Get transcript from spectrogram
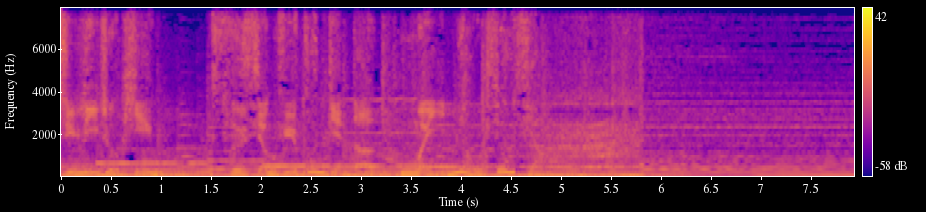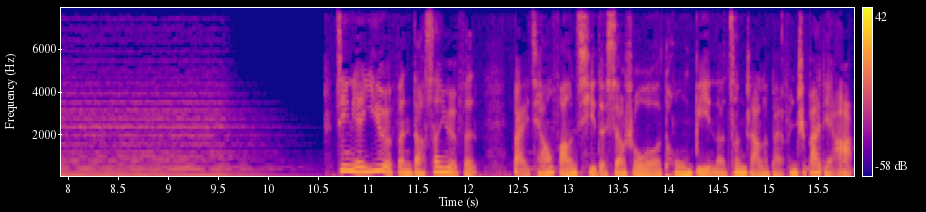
实力热评，思想与观点的美妙交响。今年一月份到三月份，百强房企的销售额同比呢增长了百分之八点二。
